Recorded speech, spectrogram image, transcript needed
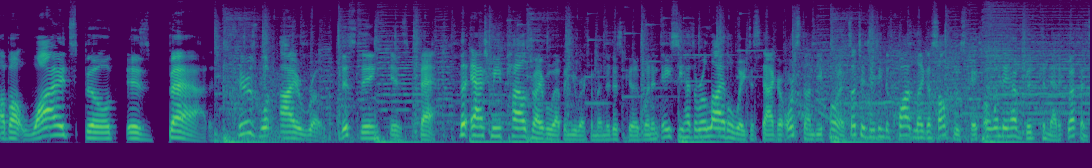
about why its build is bad. Here's what I wrote. This thing is bad. The Ashmead pile driver weapon you recommended is good when an AC has a reliable way to stagger or stun the opponent, such as using the quad leg assault boost kicks or when they have good kinetic weapons.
